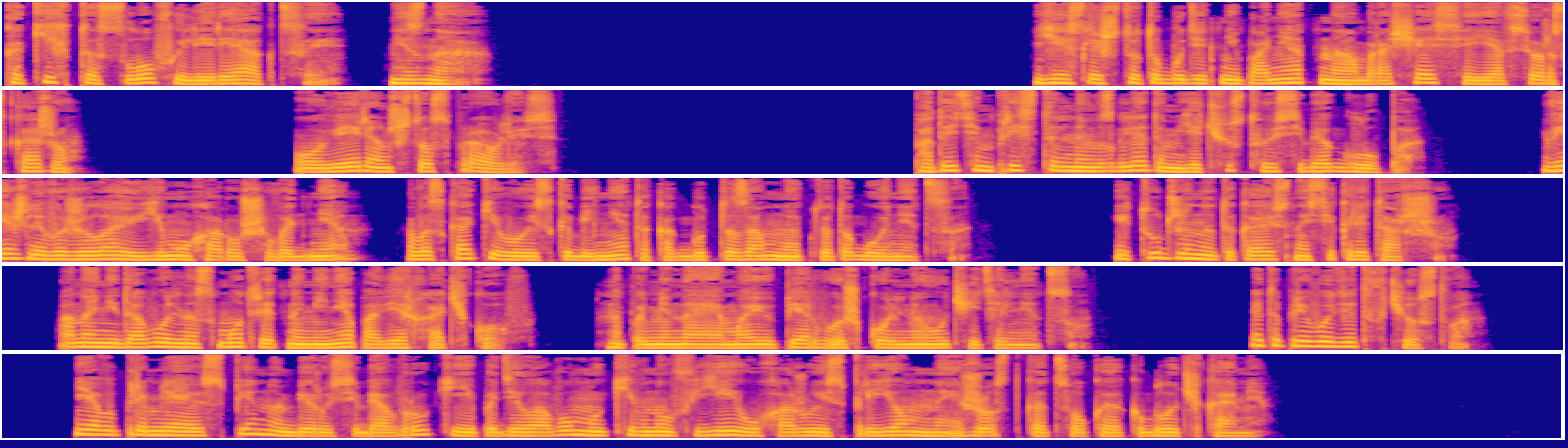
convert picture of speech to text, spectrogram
Каких-то слов или реакции, не знаю. Если что-то будет непонятно, обращайся, я все расскажу. Уверен, что справлюсь. Под этим пристальным взглядом я чувствую себя глупо. Вежливо желаю ему хорошего дня, выскакиваю из кабинета, как будто за мной кто-то гонится. И тут же натыкаюсь на секретаршу. Она недовольно смотрит на меня поверх очков, напоминая мою первую школьную учительницу. Это приводит в чувство. Я выпрямляю спину, беру себя в руки и по-деловому, кивнув ей, ухожу из приемной, жестко цокая каблучками.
